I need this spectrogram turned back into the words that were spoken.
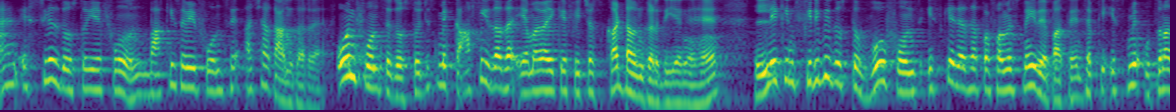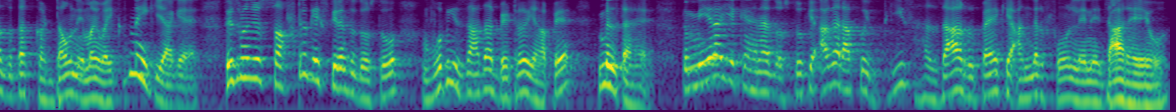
एंड स्टिल दोस्तों, ये फ़ोन बाकी सभी फ़ोन से अच्छा काम कर रहा है। उन फ़ोन से दोस्तों, जिसमें काफ़ी ज़्यादा एम आई वाई के फीचर्स कट डाउन कर दिए गए हैं, लेकिन फिर भी दोस्तों, वो फ़ोन्स इसके जैसा परफॉर्मेंस नहीं दे पाते हैं, जबकि इसमें उतना ज़्यादा cut down M I Y का नहीं किया गया है। तो इसमें जो सॉफ्टवेयर का एक्सपीरियंस है दोस्तों, वो भी ज़्यादा बेटर यहाँ पे मिलता है। तो मेरा ये कहना है दोस्तों कि अगर आप कोई बीस हज़ार रुपए के अंदर फ़ोन लेने जा रहे हो,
